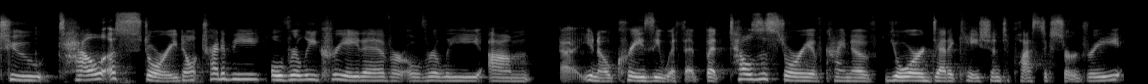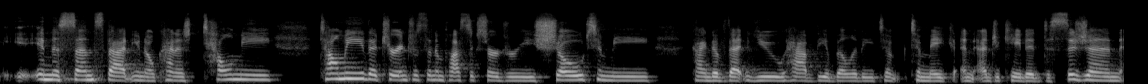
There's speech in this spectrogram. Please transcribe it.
to tell a story. Don't try to be overly creative or overly um, uh, you know, crazy with it, but tells a story of kind of your dedication to plastic surgery in the sense that, you know, kind of tell me, tell me that you're interested in plastic surgery, show to me kind of that you have the ability to to make an educated decision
